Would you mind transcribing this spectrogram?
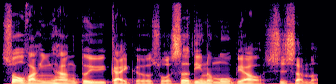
受访银行对于改革所设定的目标是什么。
